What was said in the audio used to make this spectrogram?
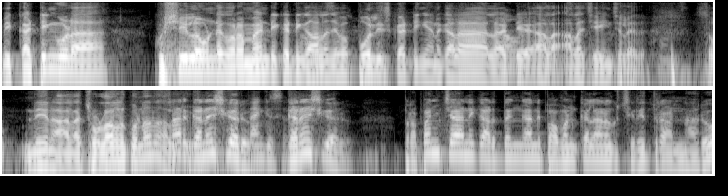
మీ కటింగ్ కూడా ఖుషీలో ఉండే రొమాంటిక్ కటింగ్ కావాలని చెప్పి పోలీస్ కటింగ్ వెనకాల అలాంటి అలా అలా చేయించలేదు. సో నేను అలా చూడాలనుకున్నాను సార్ గణేష్ గారు. గణేష్ గారు ప్రపంచానికి అర్థం కాని పవన్ కళ్యాణ్ ఒక చరిత్ర అన్నారు.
